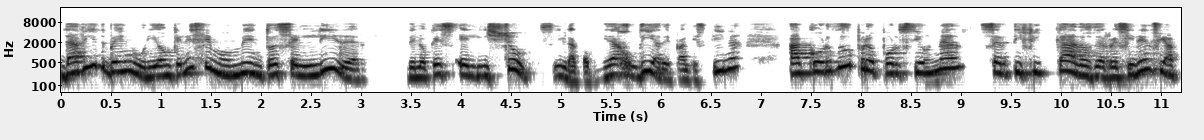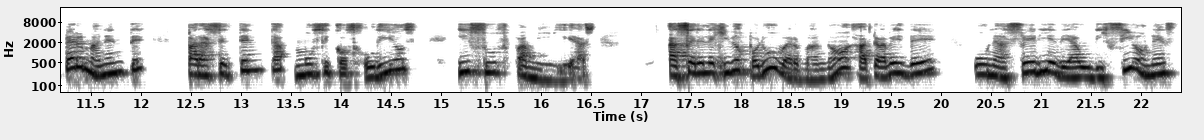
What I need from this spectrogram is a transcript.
David Ben Gurion, que en ese momento es el líder de lo que es el Ishub, la comunidad judía de Palestina, acordó proporcionar certificados de residencia permanente para 70 músicos judíos y sus familias, a ser elegidos por Uberman, ¿no? A través de una serie de audiciones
